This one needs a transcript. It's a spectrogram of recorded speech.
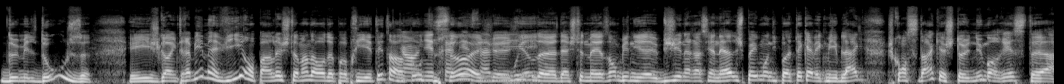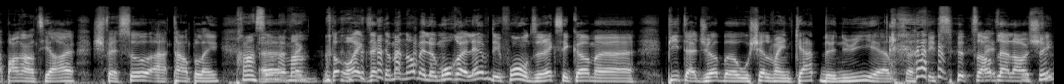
2012. Et je gagne très bien ma vie. On parlait justement d'avoir de propriété tantôt, tout ça. Sa je viens d'acheter une maison bi- bigénérationnelle, je paye mon hypothèque avec mes blagues. Je considère que je suis un humoriste euh, à part entière. Je fais ça à temps plein. Prends ça, maman. fait que- donc, ouais, exactement. Non, mais le mot relève, des fois, on dirait que c'est comme euh, puis ta job euh, au Shell 24 de nuit, euh, tu, tu sors Ben, de la lâcher?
